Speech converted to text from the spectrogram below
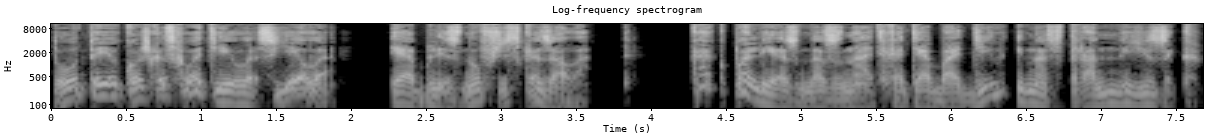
Тут ее кошка схватила, съела и, облизнувшись, сказала, «Как полезно знать хотя бы один иностранный язык».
